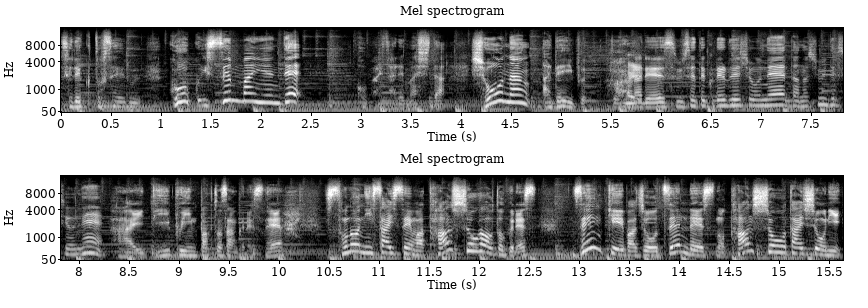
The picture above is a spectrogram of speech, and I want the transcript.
セレクトセール5億1000万円で公売されました湘南アデイブどんなレース見せてくれるでしょうね、はい、楽しみですよね。はい。ディープインパクト3区ですね、はい、その2歳戦は単勝がお得です。全競馬場全レースの単勝を対象に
